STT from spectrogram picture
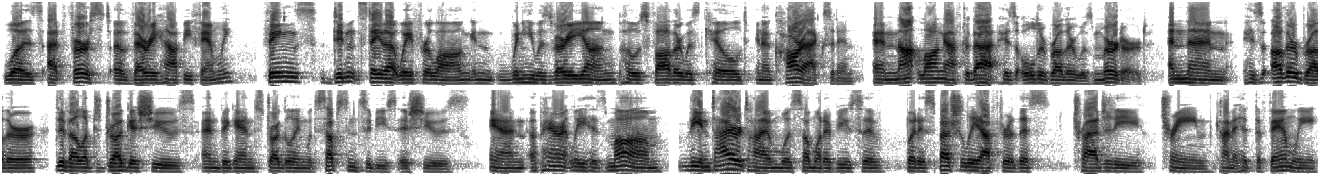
was at first a very happy family. Things didn't stay that way for long, and when he was very young, Poe's father was killed in a car accident, and not long after that, his older brother was murdered. And then his other brother developed drug issues and began struggling with substance abuse issues. And apparently, his mom, the entire time, was somewhat abusive, but especially after this tragedy train kind of hit the family,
